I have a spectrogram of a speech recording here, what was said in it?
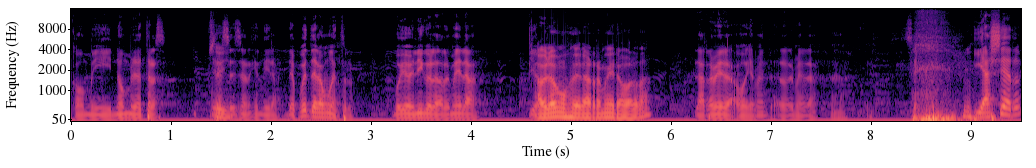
Con mi nombre atrás. De la selección argentina. Después te la muestro. Voy a venir con la remera. Piola. Hablamos de la remera, ¿verdad? La remera, obviamente, la remera. Ah, sí. Y ayer,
